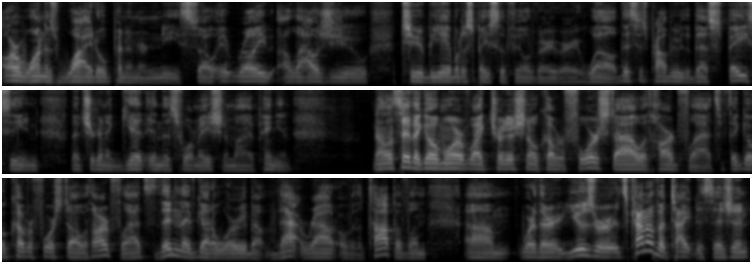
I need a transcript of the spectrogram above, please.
R1 is wide open underneath. So it really allows you to be able to space the field very, very well. This is probably the best spacing that you're going to get in this formation, in my opinion. Now, let's say they go more of like traditional cover four style with hard flats. If they go cover four style with hard flats, then they've got to worry about that route over the top of them, um, where their user, it's kind of a tight decision,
